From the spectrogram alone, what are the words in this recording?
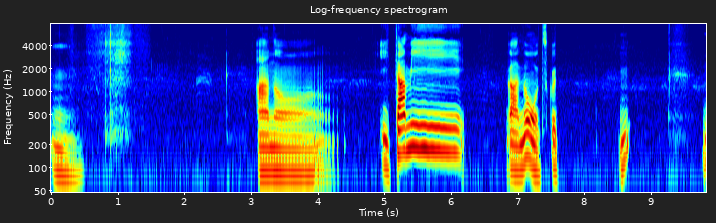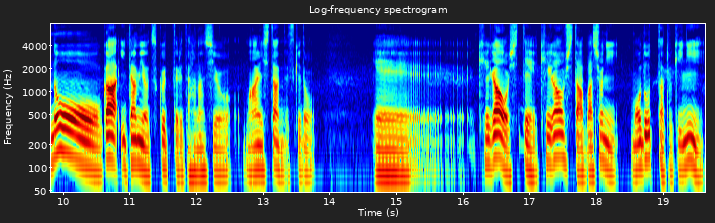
うん、あのー、痛みが脳を作っん？脳が痛みを作ってるって話を前したんですけどえー、怪我をして怪我をした場所に戻った時に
